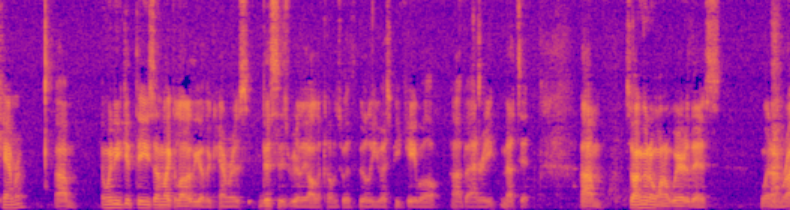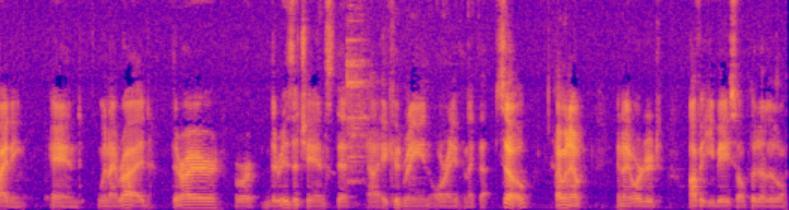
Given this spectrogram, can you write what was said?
camera. Um, and when you get these, unlike a lot of the other cameras, this is really all it comes with, little USB cable, uh, battery, and that's it. Um, so I'm going to want to wear this when I'm riding, and when I ride, there are, or there is a chance that uh, it could rain or anything like that. So I went out and I ordered off of eBay, so I'll put a little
